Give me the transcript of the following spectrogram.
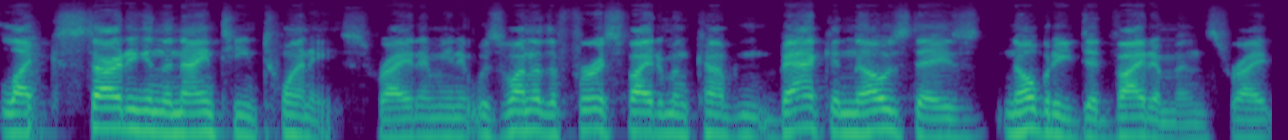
like starting in the 1920s, right? I mean, it was one of the first vitamin companies. back in those days. Nobody did vitamins, right?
